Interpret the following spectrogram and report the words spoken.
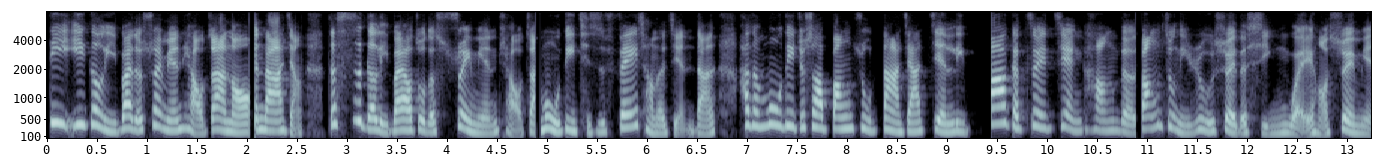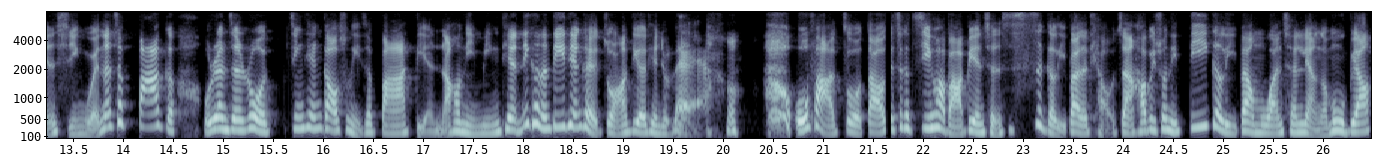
第一个礼拜的睡眠挑战哦。跟大家讲，这四个礼拜要做的睡眠挑战目的其实非常的简单，它的目的就是要帮助大家建立。八个最健康的帮助你入睡的行为，哈，睡眠行为。那这八个，我认真。如果今天告诉你这八点，然后你明天，你可能第一天可以做，然后第二天就。无法做到，这个计划把它变成是四个礼拜的挑战。好比说，你第一个礼拜我们完成两个目标，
